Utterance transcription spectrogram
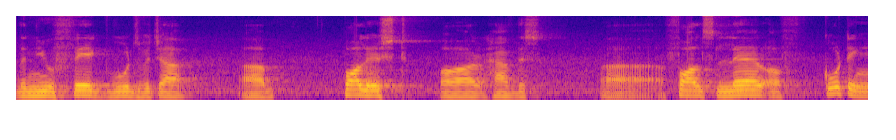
the new fake woods which are uh, polished or have this uh, false layer of coating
